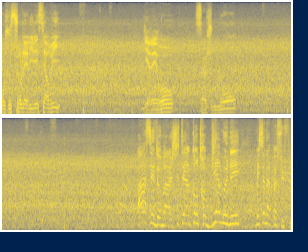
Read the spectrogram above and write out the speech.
On joue sur l'aile, il est servi. Guerrero. Ça joue long. Ah, c'est dommage. C'était un contre bien mené, mais ça n'a pas suffi.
